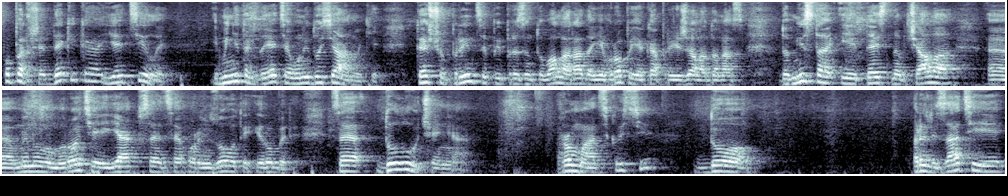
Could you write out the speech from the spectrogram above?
По-перше, декілька є цілей. І мені так здається, вони досягнуті. Те, що в принципі презентувала Рада Європи, яка приїжджала до нас до міста і десь навчала е, в минулому році, як все це організовувати і робити. Це долучення громадськості до реалізації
